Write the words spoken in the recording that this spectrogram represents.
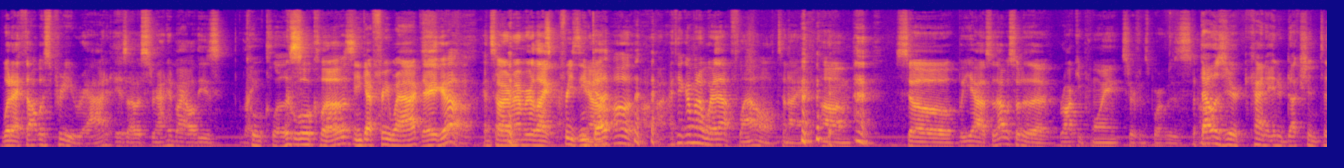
what I thought was pretty rad is I was surrounded by all these like, Cool clothes. Cool clothes. And you got free wax. There you go. And so I remember like Free you know, oh, I- I think I'm gonna wear that flannel tonight. Um, so, but yeah, so that was sort of the Rocky Point Surf and Sport was. But that um, was your kind of introduction to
